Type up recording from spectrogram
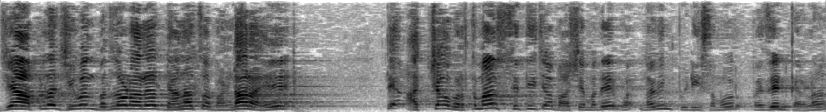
जे आपलं जीवन बदलवणारं ज्ञानाचं भांडार आहे ते आजच्या वर्तमान स्थितीच्या भाषेमध्ये व- नवीन पिढीसमोर प्रेझेंट करणं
